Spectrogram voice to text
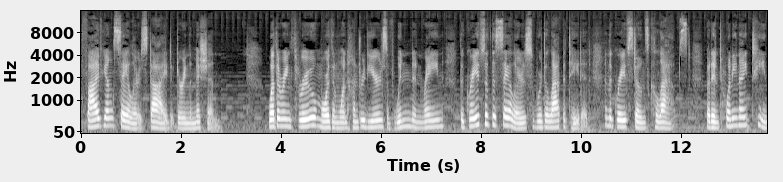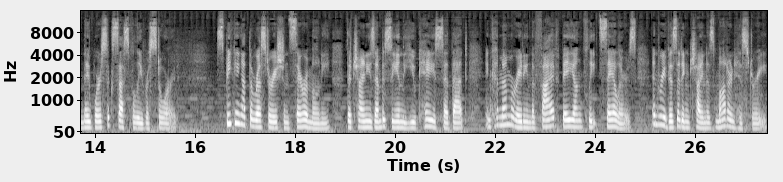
Five young sailors died during the mission. Weathering through more than 100 years of wind and rain, the graves of the sailors were dilapidated and the gravestones collapsed, but in 2019 they were successfully restored. Speaking at the restoration ceremony, the Chinese embassy in the UK said that, in commemorating the five Beiyang Fleet sailors and revisiting China's modern history,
